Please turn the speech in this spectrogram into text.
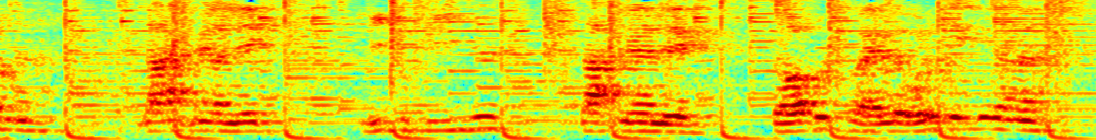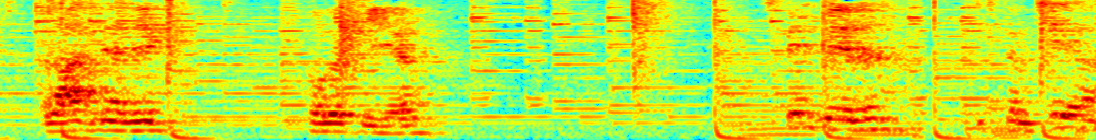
Leg med. Leg med at lægge lige på beatet. Leg med at lægge dobbelt på alle underdelingerne. Og leg med at lægge på hver fjerde. Spil med det. Eksperimenter.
